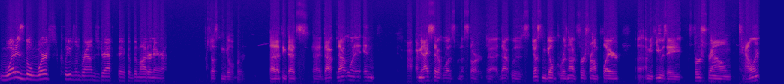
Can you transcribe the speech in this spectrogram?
What is the worst Cleveland Browns draft pick of the modern era? Justin Gilbert. That, I think that's uh, that that one. And I- I mean, I said it was from the start. Uh, that was Justin Gilbert was not a first round player. Uh, I mean, he was a first round talent,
